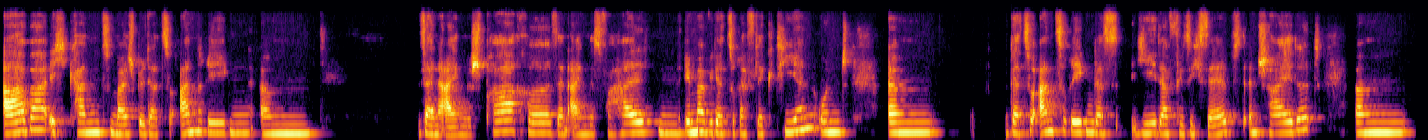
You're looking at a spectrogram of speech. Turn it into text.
Aber ich kann zum Beispiel dazu anregen, ähm, seine eigene Sprache, sein eigenes Verhalten immer wieder zu reflektieren und ähm, dazu anzuregen, dass jeder für sich selbst entscheidet. Ähm,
